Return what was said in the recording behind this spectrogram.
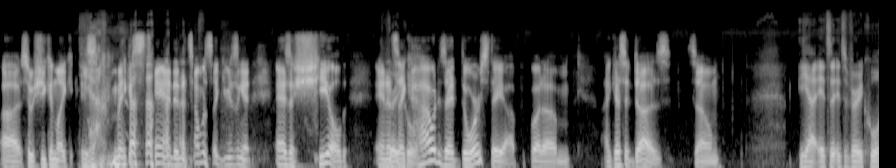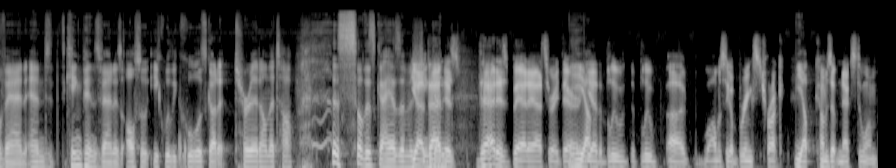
Uh, so she can like Yeah. make a stand and it's almost like using it as a shield and it's like cool. how does that door stay up but um i guess it does so Yeah, it's a, it's a very cool van, and Kingpin's van is also equally cool. It's got a turret on the top, so this guy has a yeah machine that gun. is that is badass right there Yep. yeah the blue the blue uh almost like a brinks truck Yep. comes up next to him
